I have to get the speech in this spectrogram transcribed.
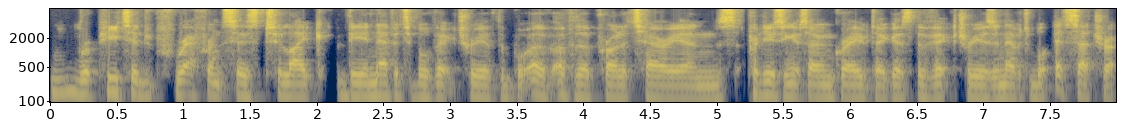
repeated references to like the inevitable victory of the of, of the proletarians producing its own gravediggers the victory is inevitable etc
